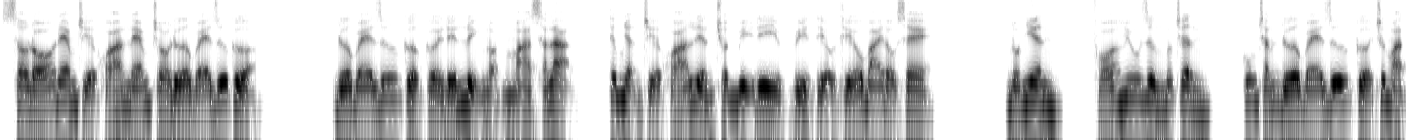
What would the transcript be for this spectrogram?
sau đó đem chìa khóa ném cho đứa bé giữ cửa. Đứa bé giữ cửa cười đến nịnh nọt mà sán lạ, tiếp nhận chìa khóa liền chuẩn bị đi vì tiểu thiếu bãi đậu xe. Đột nhiên, phó hữu dừng bước chân, cũng chắn đứa bé giữ cửa trước mặt.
